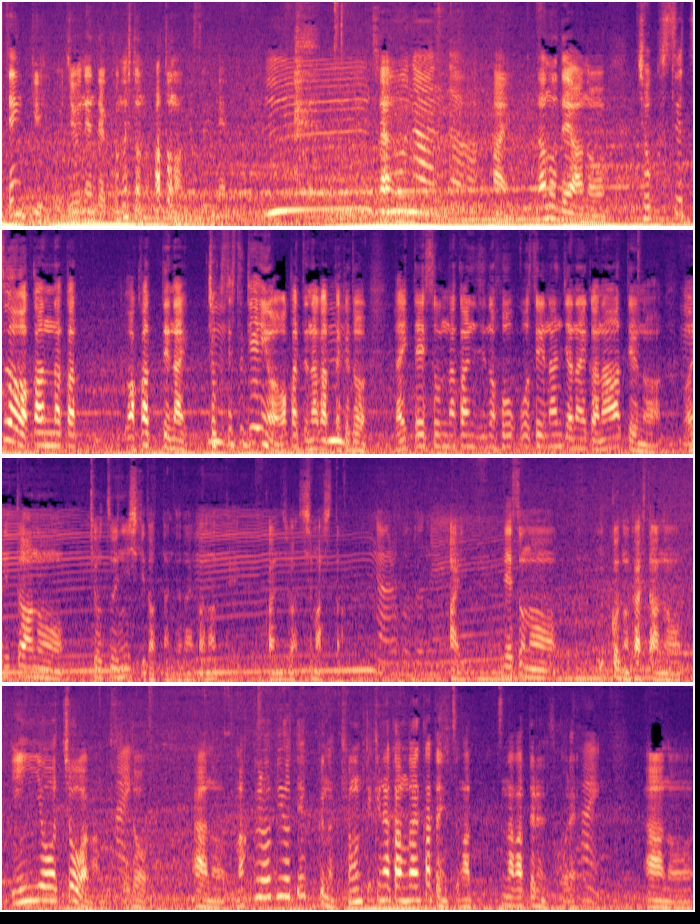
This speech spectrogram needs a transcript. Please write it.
1910年でこの人の後なんですよね。うーんそうなんだ。はい、なのであの直接は分かんなか分かってない。直接原因は分かってなかったけど、大体そんな感じの方向性なんじゃないかなっていうのは割とあのうん。共通認識だったんじゃないかなっていう感じはしました。う。ん。なるほどね。はい、でその1個抜かしたあの引用調和なんですけど、あのマクロビオテックの基本的な考え方につがつながってるんですこれ。はい。あの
